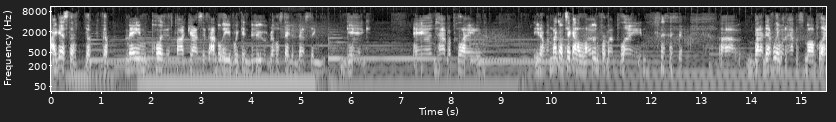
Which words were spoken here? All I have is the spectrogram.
I guess the, the, the main point of this podcast is I believe we can do real estate investing gig and have a plane. You know, I'm not going to take out a loan for my plane, uh, but I definitely want to have a small plane.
